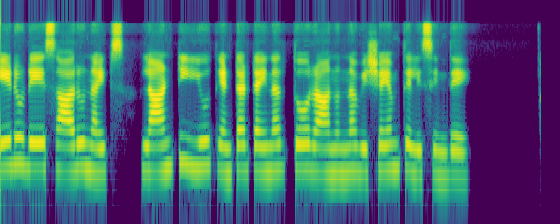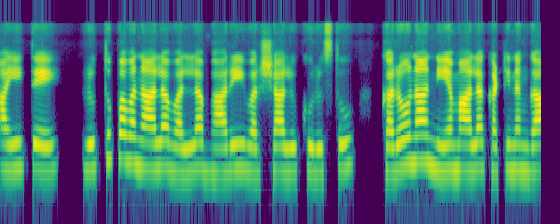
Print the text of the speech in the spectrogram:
ఏడు డేస్ ఆరు నైట్స్ లాంటి యూత్ ఎంటర్టైనర్తో రానున్న విషయం తెలిసిందే. అయితే ఋతుపవనాల వల్ల భారీ వర్షాలు కురుస్తూ కరోనా నియమాల కఠినంగా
